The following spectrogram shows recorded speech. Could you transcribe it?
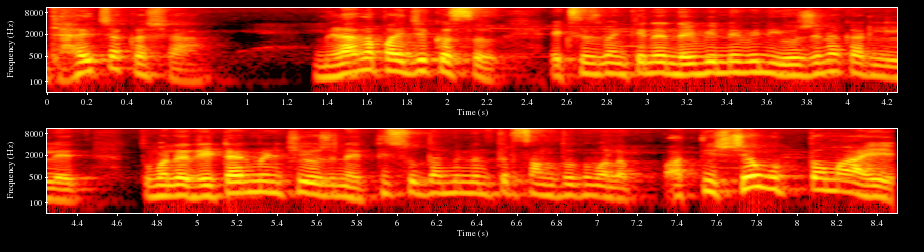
घ्यायच्या कशा? मिळायला पाहिजे कसं? ॲक्सिस बँकेने नवीन नवीन योजना काढलेल्या आहेत. तुम्हाला रिटायरमेंटची योजना आहे ती सुद्धा मी नंतर सांगतो तुम्हाला. अतिशय उत्तम आहे.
